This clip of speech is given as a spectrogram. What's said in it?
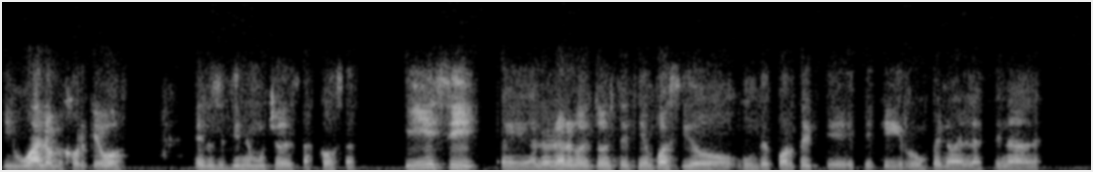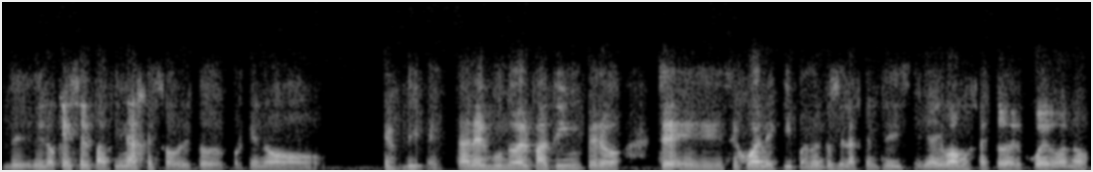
igual o mejor que vos. Entonces tiene mucho de esas cosas. Y sí, eh, a lo largo de todo este tiempo ha sido un deporte que, irrumpe ¿no? en la escena de, lo que es el patinaje sobre todo, porque no está en el mundo del patín, pero se, eh, se juega en equipo, ¿no? Entonces la gente dice, y ahí vamos a esto del juego, ¿no?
